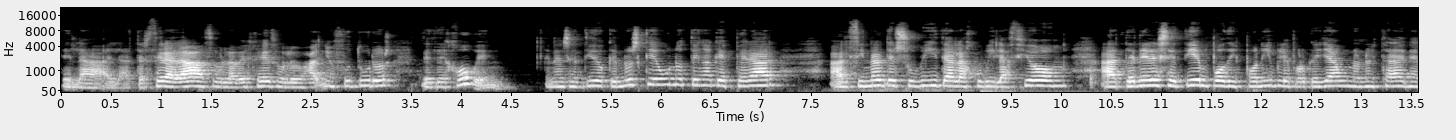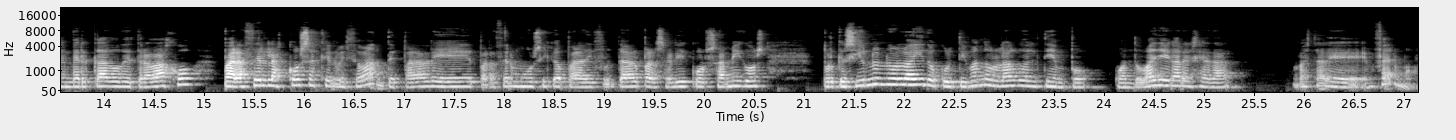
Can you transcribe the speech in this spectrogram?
la, la, tercera edad o la vejez o los años futuros desde joven, en el sentido que no es que uno tenga que esperar al final de su vida, la jubilación, a tener ese tiempo disponible porque ya uno no está en el mercado de trabajo para hacer las cosas que no hizo antes, para leer, para hacer música, para disfrutar, para salir con los amigos, porque si uno no lo ha ido cultivando a lo largo del tiempo, cuando va a llegar a esa edad, va a estar eh, enfermo.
